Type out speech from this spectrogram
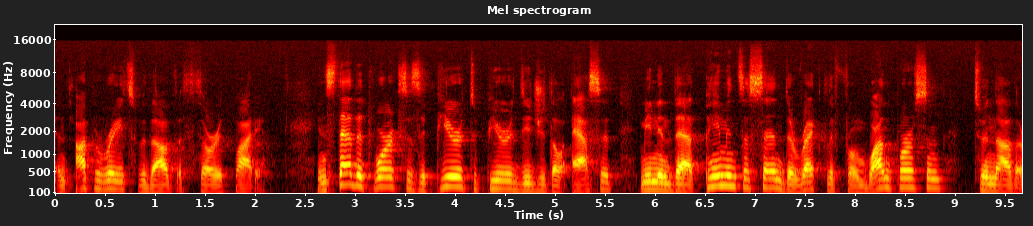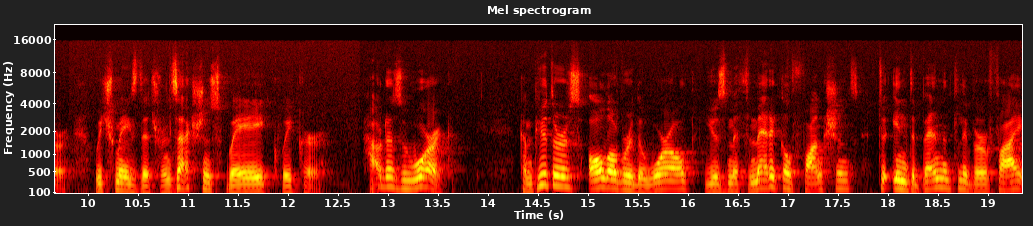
and operates without the third party. Instead, it works as a peer-to-peer -peer digital asset, meaning that payments are sent directly from one person to another, which makes the transactions way quicker. How does it work? Computers all over the world use mathematical functions to independently verify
